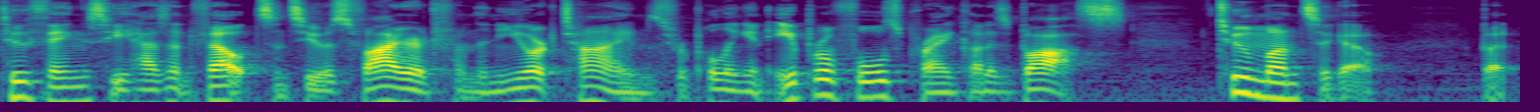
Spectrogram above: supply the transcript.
Two things he hasn't felt since he was fired from the New York Times for pulling an April Fool's prank on his boss two months ago. But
